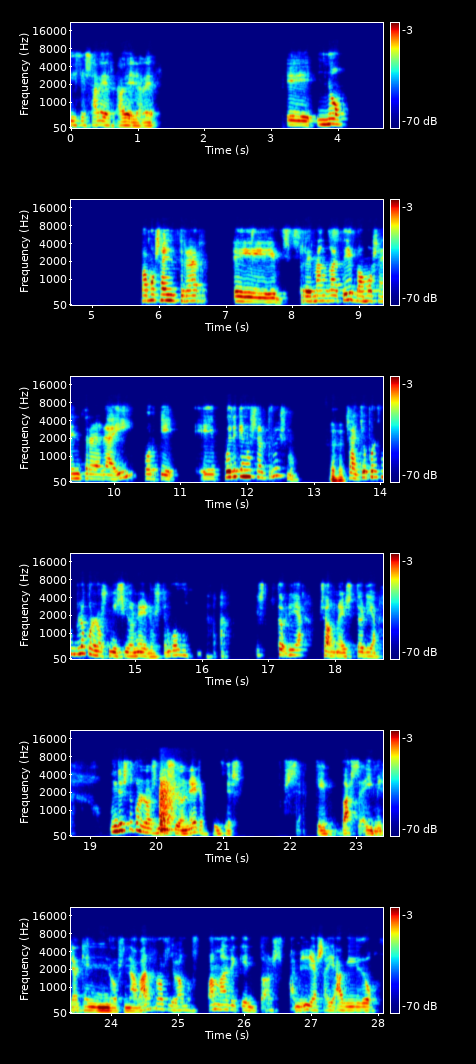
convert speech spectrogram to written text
dices, a ver, a ver, a ver. Eh, no. Vamos a entrar, remángate, vamos a entrar ahí porque puede que no sea altruismo. O sea, yo, por ejemplo, con los misioneros, tengo una historia, o sea, una historia un de esto con los misioneros, dices, o sea, que vas y mira que en los navarros llevamos fama de que en todas las familias haya habido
